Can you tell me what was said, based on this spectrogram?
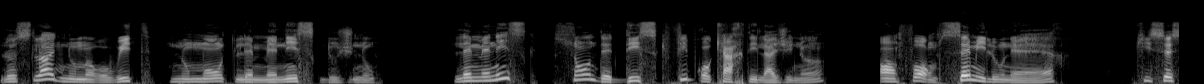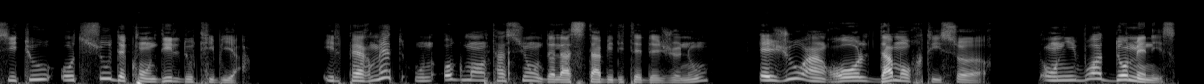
Le slide numéro 8 nous montre les ménisques du genou. Les ménisques sont des disques fibrocartilagineux en forme semilunaire qui se situent au-dessous des condyles du tibia. Ils permettent une augmentation de la stabilité des genoux et jouent un rôle d'amortisseur. On y voit deux ménisques,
